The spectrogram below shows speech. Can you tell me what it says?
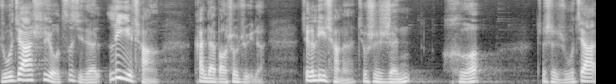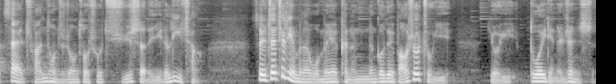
儒家是有自己的立场看待保守主义的，这个立场呢，就是仁和，这是儒家在传统之中做出取舍的一个立场。所以在这里面呢，我们也可能能够对保守主义有一多一点的认识。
